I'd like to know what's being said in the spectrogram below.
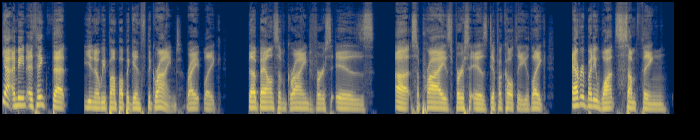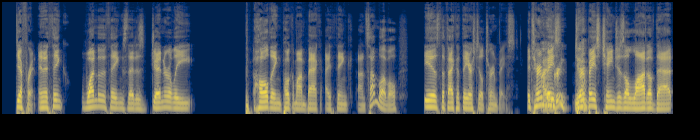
Yeah, I mean, I think that you know we bump up against the grind, right? Like the balance of grind versus uh surprise versus difficulty. Like everybody wants something different, and I think one of the things that is generally holding Pokemon back, I think, on some level, is the fact that they are still turn based. A turn based. Yeah. turn based changes a lot of that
